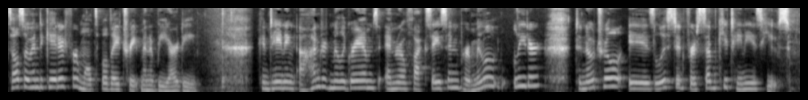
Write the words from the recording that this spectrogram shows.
It's also indicated for multiple day treatment of BRD. Containing 100 milligrams enrofloxacin per milliliter, Tenotryl is listed for subcutaneous use.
